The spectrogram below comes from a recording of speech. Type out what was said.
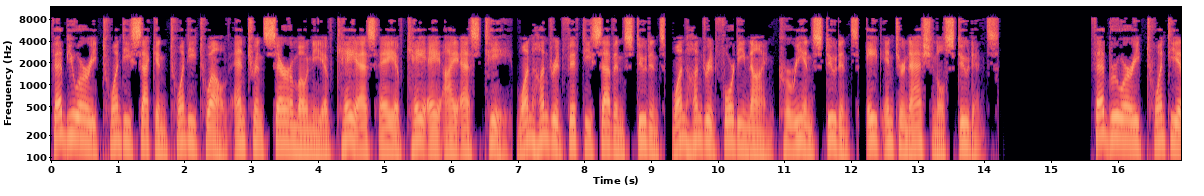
February 22, 2012 Entrance ceremony of KSA of KAIST 157 students, 149 Korean students, 8 international students. February 20,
